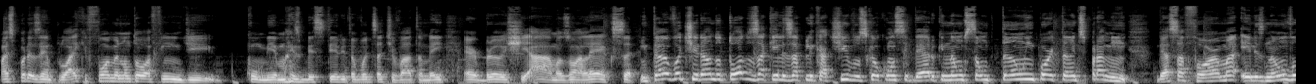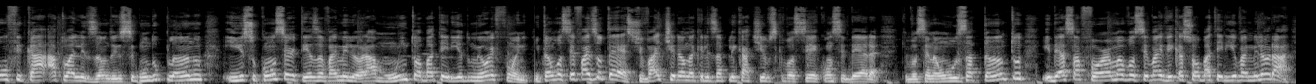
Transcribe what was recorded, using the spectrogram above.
mas por exemplo, o iFome eu não estou afim de comer mais besteira, então vou desativar também Airbrush, Amazon, Alexa. Então eu vou tirando todos aqueles aplicativos que eu considero que não são tão importantes para mim. Dessa forma, eles não vão ficar atualizando em segundo plano e isso com certeza vai melhorar muito a bateria do meu iPhone. Então você faz o teste, vai tirando aqueles aplicativos que você considera que você não usa tanto e dessa forma você vai ver que a sua bateria vai melhorar.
